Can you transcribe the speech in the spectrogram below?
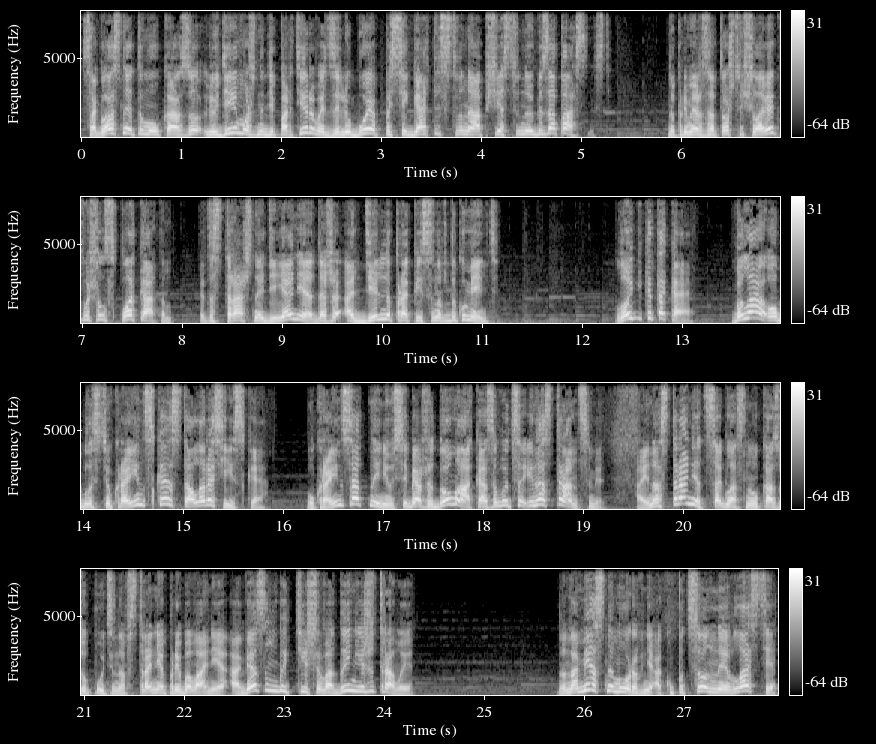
Согласно этому указу, людей можно депортировать за любое посягательство на общественную безопасность. Например, за то, что человек вышел с плакатом. Это страшное деяние даже отдельно прописано в документе. Логика такая. Была область украинская, стала российская. Украинцы отныне у себя же дома оказываются иностранцами. А иностранец, согласно указу Путина, в стране пребывания обязан быть тише воды, ниже травы. Но на местном уровне оккупационные власти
